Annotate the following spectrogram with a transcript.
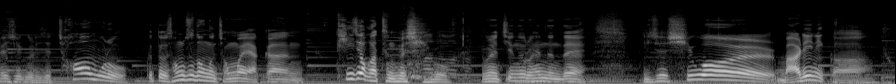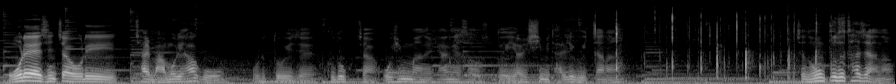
회식을 이제 처음으로 그때 성수동은 정말 약간 티저 같은 회식이고 이번에 찐으로 했는데 이제 10월 말이니까 올해 진짜 우리 잘 마무리하고 우리 또 이제 구독자 50만을 향해서 또 열심히 달리고 있잖아. 진짜 너무 뿌듯하지 않아?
